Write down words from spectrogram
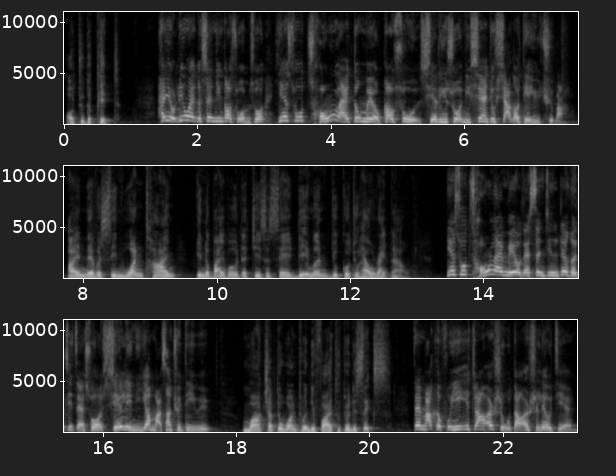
or to the pit. 还有另外一个圣经告诉我们说，耶稣从来都没有告诉邪灵说：“你现在就下到地狱去吧。 I never seen one time in the Bible that Jesus said, Demon, you go to hell right now. ” 耶稣从来没有在圣经任何记载说邪灵你要马上去地狱。 Mark chapter 1, 25 to 26. 在马可福音一章二十五到二十六节，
